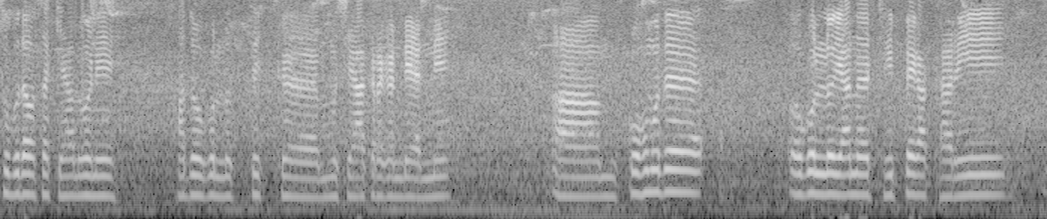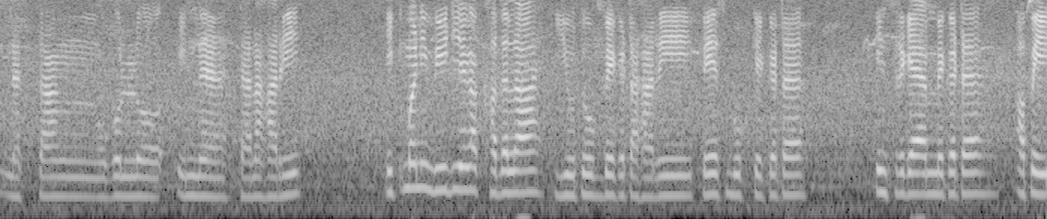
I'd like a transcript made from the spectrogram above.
සුබ දවසක් යාළුවනේ අද ඔයගොල්ලොත් එක්ක මම ෂෙයා කරගන්න යන්නේ කොහොමද ඔයගොල්ලෝ යන ට්‍රිප් එකක් හරි නැත්තම් ඔයගොල්ලෝ ඉන්න තැන හරි ඉක්මනින් වීඩියෝ එකක් හදලා YouTube එකට හරි Facebook එකට Instagram එකට අපේ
